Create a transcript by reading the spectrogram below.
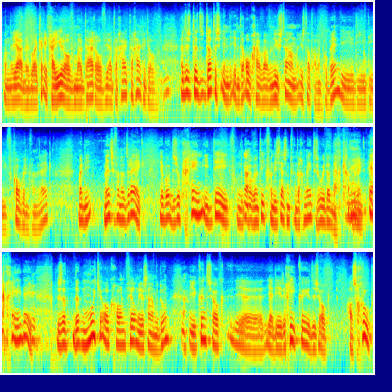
van ja, nee, ik, ik ga hierover, maar daarover, ja, daar ga ik, daar ga ik niet over. Dus dat, dat is in, in de opgave waar we nu staan, is dat al een probleem, die, die, die verkokering van het Rijk. Maar die mensen van het Rijk, die hebben dus ook geen idee van de problematiek van die 26 gemeentes, hoe je dat bij elkaar brengt. Echt geen idee. Dus dat, dat moet je ook gewoon veel meer samen doen. En je kunt dus ook, eh, ja, die regie kun je dus ook als groep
